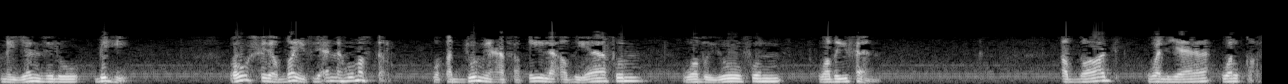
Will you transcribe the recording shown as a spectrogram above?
من ينزل به. ووحد الضيف لأنه مصدر وقد جمع فقيل أضياف وضيوف وضيفان. الضاد والياء والقاف.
